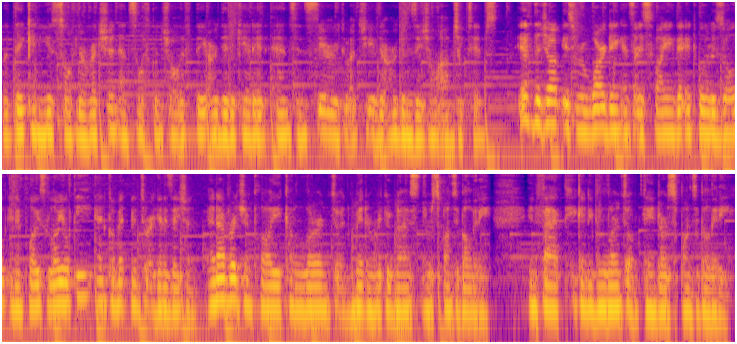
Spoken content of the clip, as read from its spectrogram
but they can use self-direction and self-control if they are dedicated and sincere to achieve their organizational objectives. If the job is rewarding and satisfying, then it will result in employees' loyalty and commitment to organization. An average employee can learn to admit and recognize the responsibility. In fact, he can even learn to obtain the responsibility.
